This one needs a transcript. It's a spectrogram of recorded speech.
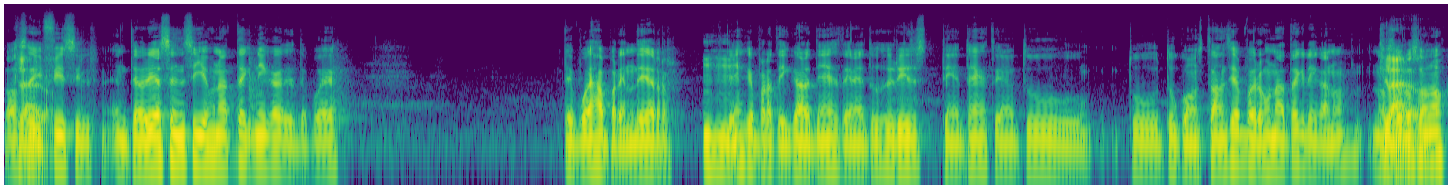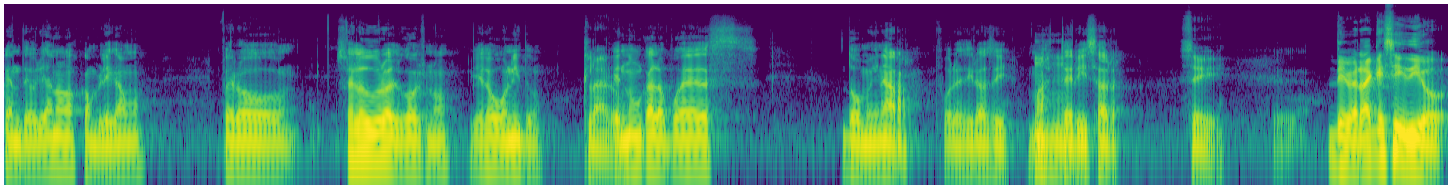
lo hace difícil. En teoría sencillo es una técnica que te puedes, te puedes aprender. Tienes que practicar, tienes que tener tus drills, tienes, tienes que tener tu, tu, tu constancia, pero es una técnica, ¿no? Nosotros Claro. somos los que en teoría no nos complicamos. Pero eso es lo duro del golf, ¿no? Y es lo bonito. Claro. Que nunca lo puedes dominar, por decirlo así, masterizar. Sí. De verdad que sí, digo,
